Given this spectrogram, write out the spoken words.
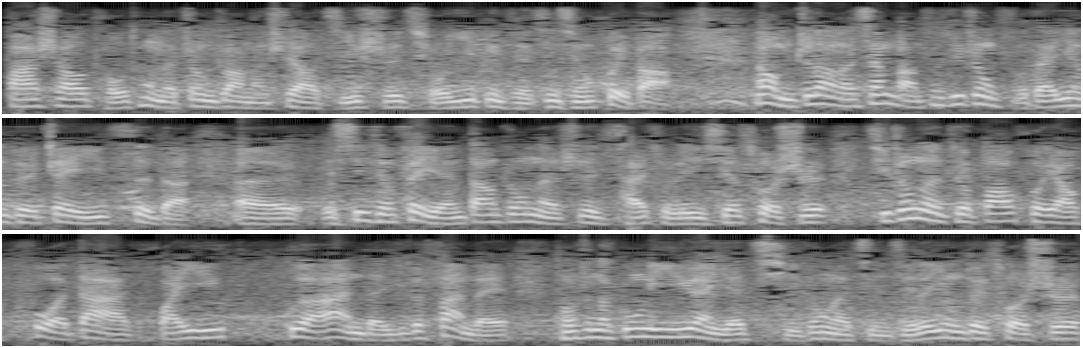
发烧、头痛的症状呢，是要及时求医，并且进行汇报。那我们知道呢，香港特区政府在应对这一次的呃新型肺炎当中呢，是采取了一些措施，其中呢就包括要扩大怀疑。个案的一个范围，同时呢，公立医院也启动了紧急的应对措施。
